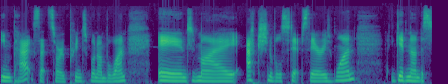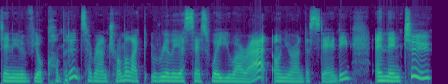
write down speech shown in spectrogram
impacts. That's sorry, principle number one. And my actionable steps there is one, get an understanding of your competence around trauma, like really assess where you are at on your understanding. And then two,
